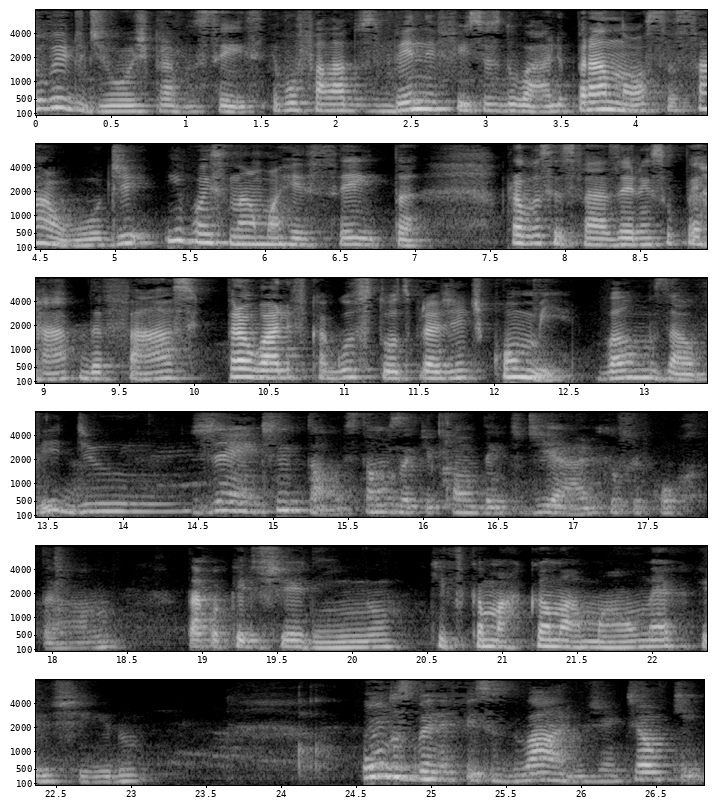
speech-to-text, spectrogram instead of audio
o vídeo de hoje para vocês, eu vou falar dos benefícios do alho para nossa saúde e vou ensinar uma receita para vocês fazerem super rápida, fácil, para o alho ficar gostoso para a gente comer. Vamos ao vídeo. Gente, então, estamos aqui com o dente de alho que eu fui cortando. Tá com aquele cheirinho que fica marcando a mão, né, com aquele cheiro. Um dos benefícios do alho, gente, é o quê?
